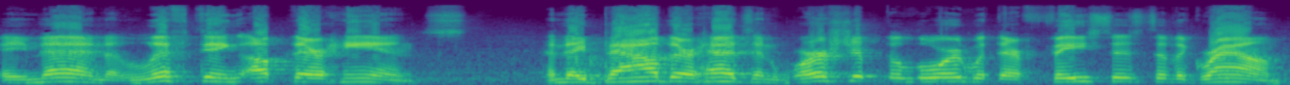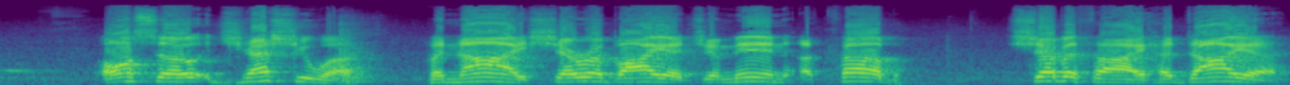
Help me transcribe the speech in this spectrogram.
Amen, lifting up their hands. And they bowed their heads and worshiped the Lord with their faces to the ground. Also, Jeshua Bani, Sherebiah, Jamin, Akkub, Shabbethai, Hodiah,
